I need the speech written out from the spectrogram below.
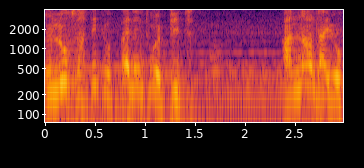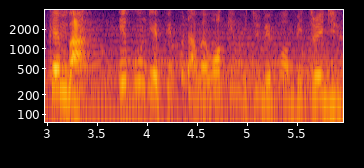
It looks as if you fell into a pit. And now that you came back, even the people that were working with you before betrayed you.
